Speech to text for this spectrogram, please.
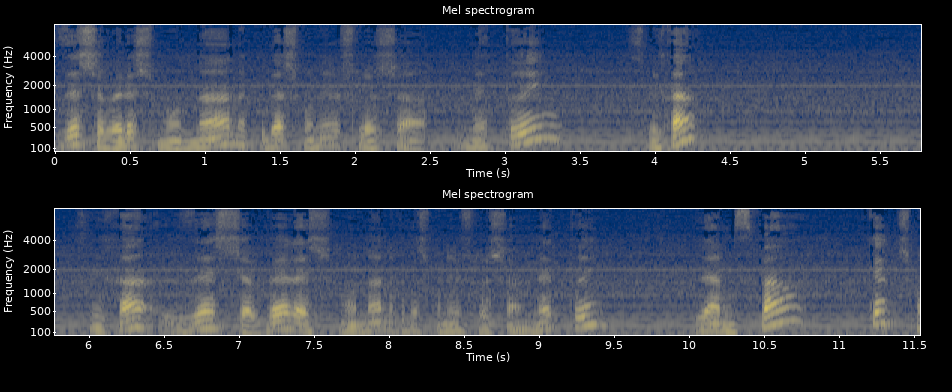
זה שווה ל-8.83 מטרים, סליחה? סליחה, זה שווה ל-8.83 מטרים. זה המספר? כן, 8.83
